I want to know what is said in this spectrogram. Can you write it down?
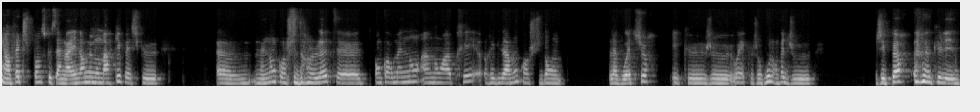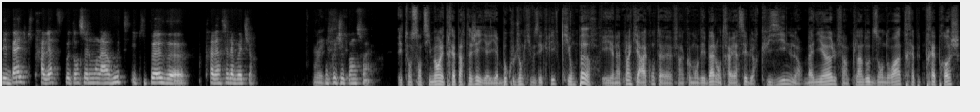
Et en fait, je pense que ça m'a énormément marqué parce que euh, maintenant, quand je suis dans le Lot, euh, encore maintenant, un an après, régulièrement, quand je suis dans la voiture et que je, ouais, que je roule, en fait, je, j'ai peur que les, des balles qui traversent potentiellement la route et qui peuvent euh, traverser la voiture. Oui. Donc, j'y pense, ouais. Et ton sentiment est très partagé. Il y, a, beaucoup de gens qui vous écrivent qui ont peur. Et il y en a plein qui racontent euh, comment des balles ont traversé leur cuisine, leur bagnole, enfin, plein d'autres endroits très, très proches.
